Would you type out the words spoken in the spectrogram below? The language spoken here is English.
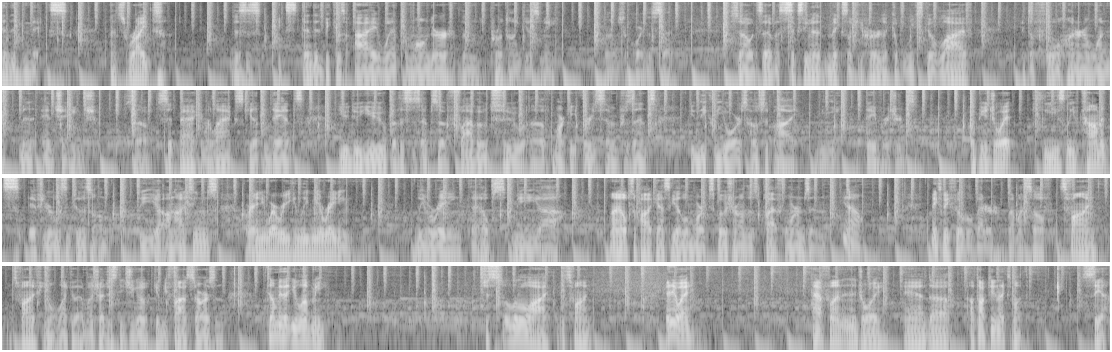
Extended mix. That's right. This is extended because I went longer than Proton gives me when I was recording this set. So instead of a 60 minute mix like you heard a couple weeks ago live, it's a full 101 minute and change. So sit back and relax, get up and dance. You do you, but this is episode 502 of Mark 837 Presents Uniquely Yours, hosted by me, Dave Richards. Hope you enjoy it. Please leave comments if you're listening to this on the uh, on iTunes or anywhere where you can leave me a rating. Leave a rating that helps me. Uh, it helps the podcast to get a little more exposure on those platforms, and you know, makes me feel a little better about myself. It's fine. It's fine if you don't like it that much. I just need you to go give me five stars and tell me that you love me just a little lie. It's fine. Anyway, have fun and enjoy, and uh, I'll talk to you next month. See ya.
